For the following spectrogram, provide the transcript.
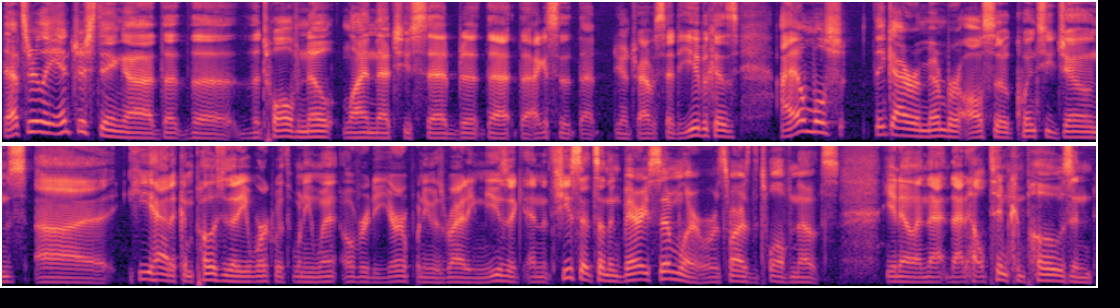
that's really interesting. Uh, the the the twelve note line that you said that that, I guess that, that you know Travis said to you because I almost think I remember also Quincy Jones. Uh, he had a composer that he worked with when he went over to Europe when he was writing music, and she said something very similar as far as the twelve notes, you know, and that that helped him compose and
